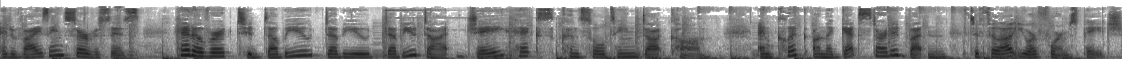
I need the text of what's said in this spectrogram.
advising services, head over to www.jhicksconsulting.com and click on the Get Started button to fill out your forms page.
